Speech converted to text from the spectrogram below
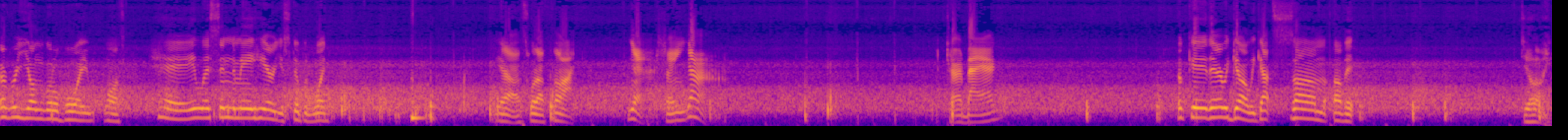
every young little boy wants. Hey, listen to me here, you stupid wood. Yeah, that's what I thought. Yeah, say yeah. Turd bag. Okay, there we go. We got some of it done.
